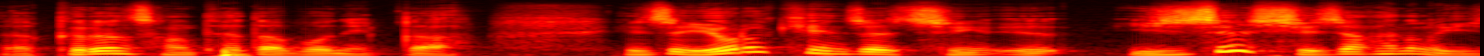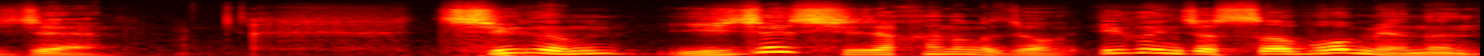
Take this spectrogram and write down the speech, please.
어, 그런 상태다 보니까 이제 이렇게 이제 이제 시작하는 거 이제 지금 이제 시작하는 거죠. 이거 이제 써보면은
